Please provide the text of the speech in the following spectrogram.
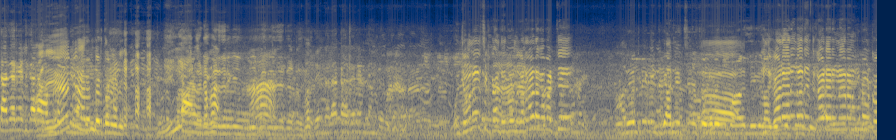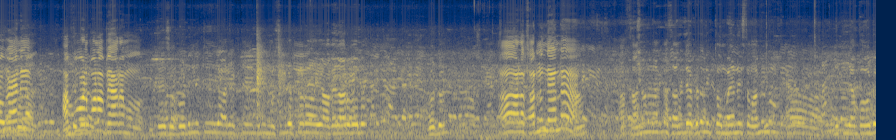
అదే బేరం పెడతాడు వీడు. కొంచెం రెండు గడగడ కాబట్టి. ఇంటికాడనే ఇచ్చి బాగా కానీ అప్పు పడిపోయిన బేరము. ముస్లిం చెప్తారా ఆరు వేలు గొడ్డు అలా సన్నుంది అన్న సన్ను సన్ను లేకుండా నీకు తొంభై అయినా ఇస్తామా నీకు ఎంత ఒకటి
